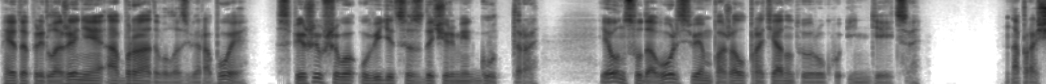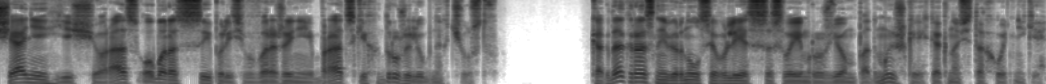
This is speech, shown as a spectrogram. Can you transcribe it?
Это предложение обрадовало зверобоя, спешившего увидеться с дочерьми Гуттера, и он с удовольствием пожал протянутую руку индейца. На прощании еще раз оба рассыпались в выражении братских, дружелюбных чувств. Когда Красный вернулся в лес со своим ружьем под мышкой, как носят охотники,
